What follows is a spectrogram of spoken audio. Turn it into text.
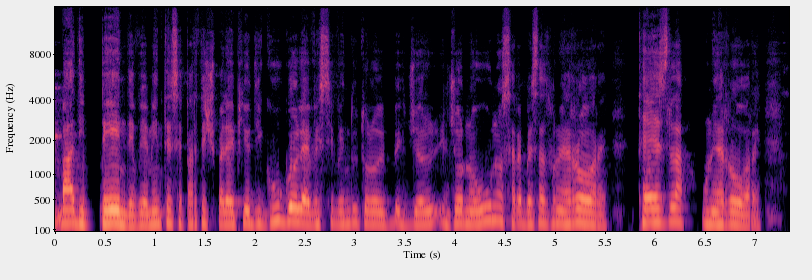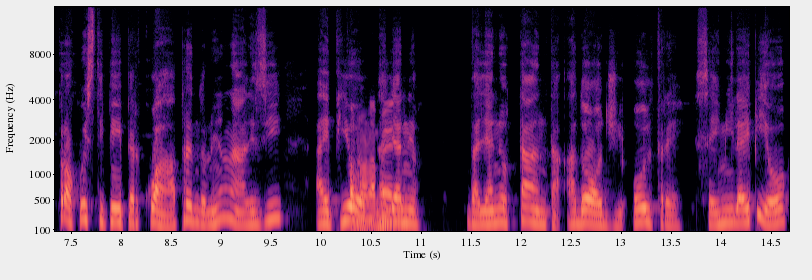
Ma dipende, ovviamente se partecipi all'IPO di Google e avessi venduto il, giorno 1 sarebbe stato un errore, Tesla un errore, però questi paper qua prendono in analisi IPO dagli anni, dagli anni 80 ad oggi oltre 6.000 IPO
